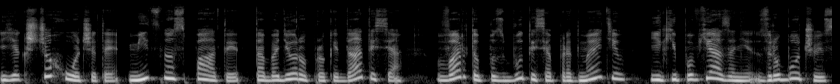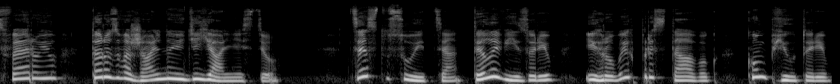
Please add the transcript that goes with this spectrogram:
якщо хочете міцно спати та бадьоро прокидатися, варто позбутися предметів, які пов'язані з робочою сферою та розважальною діяльністю. Це стосується телевізорів, ігрових приставок, комп'ютерів,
